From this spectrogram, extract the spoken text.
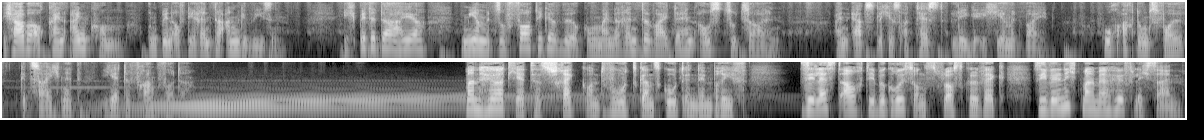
Ich habe auch kein Einkommen und bin auf die Rente angewiesen. Ich bitte daher, mir mit sofortiger Wirkung meine Rente weiterhin auszuzahlen. Ein ärztliches Attest lege ich hiermit bei. Hochachtungsvoll gezeichnet Jette Frankfurter. Man hört Jettes Schreck und Wut ganz gut in dem Brief. Sie lässt auch die Begrüßungsfloskel weg. Sie will nicht mal mehr höflich sein.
